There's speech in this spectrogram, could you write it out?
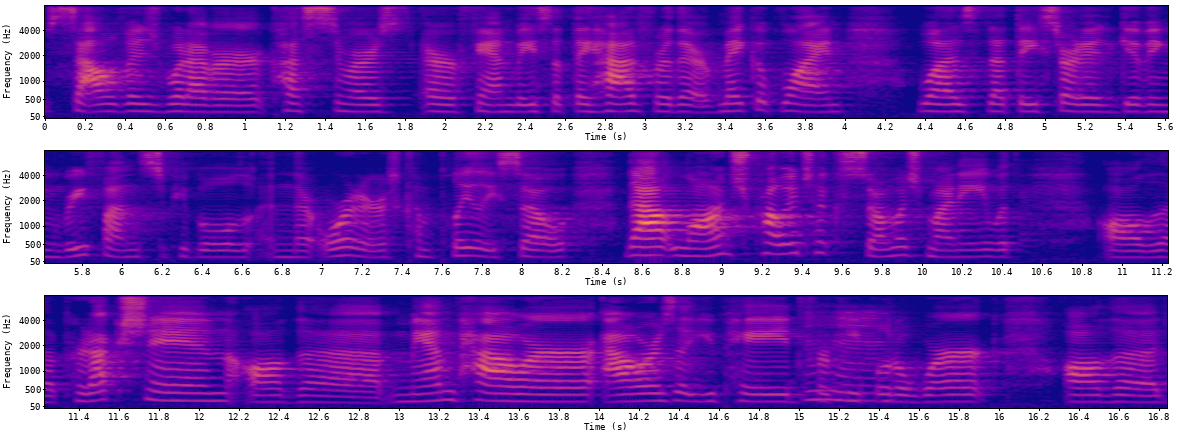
salvage whatever customers or fan base that they had for their makeup line was that they started giving refunds to people and their orders completely. So that launch probably took so much money with all the production, all the manpower, hours that you paid for people mm-hmm. to work, all the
